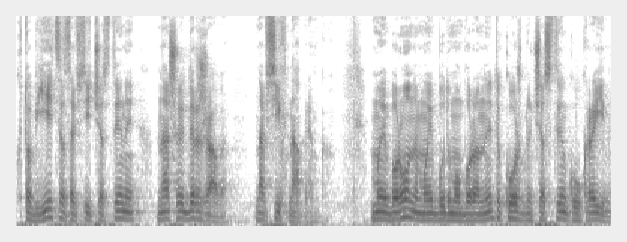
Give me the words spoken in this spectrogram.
хто б'ється за всі частини нашої держави на всіх напрямках. Ми боронимо і будемо боронити кожну частинку України.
